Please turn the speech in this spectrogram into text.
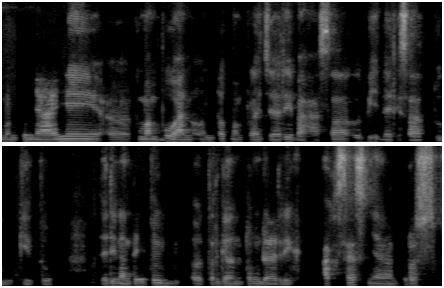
mempunyai uh, kemampuan untuk mempelajari bahasa lebih dari satu gitu. Jadi nanti itu uh, tergantung dari aksesnya, terus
